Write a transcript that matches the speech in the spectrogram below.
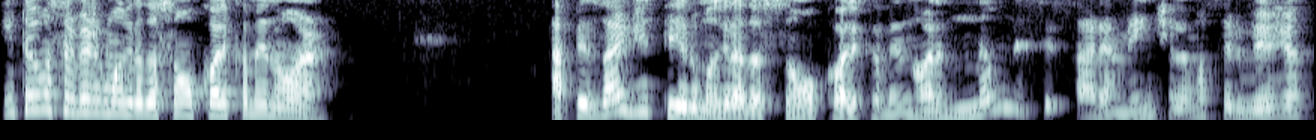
Então é uma cerveja com uma graduação alcoólica menor. Apesar de ter uma graduação alcoólica menor, não necessariamente ela é uma cerveja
